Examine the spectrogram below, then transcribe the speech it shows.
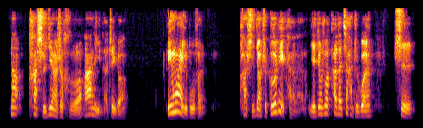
那它实际上是和阿里的这个另外一部分，它实际上是割裂开来了，也就是说，它的价值观是。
